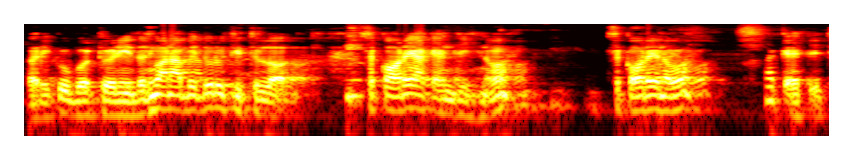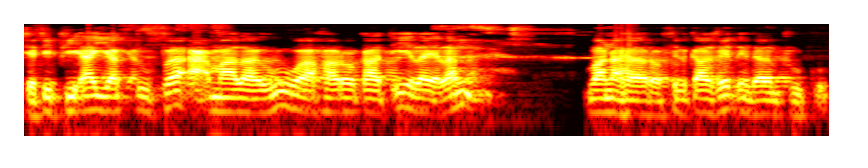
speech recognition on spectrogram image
bariku bodoni. Terus kok nabi turu didelok. Sekore akeh ndi, no? Akeh. Jadi bi tuba a'malahu wa harokati mana haro fil kahit ing dalam buku.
